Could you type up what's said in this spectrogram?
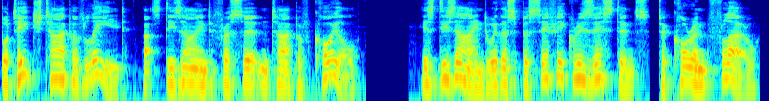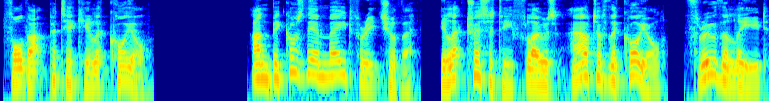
But each type of lead that's designed for a certain type of coil is designed with a specific resistance to current flow for that particular coil. And because they are made for each other, electricity flows out of the coil through the lead,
